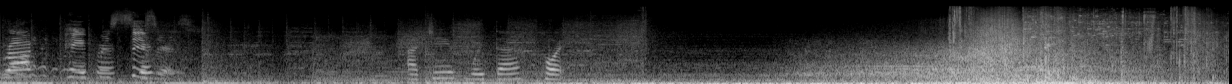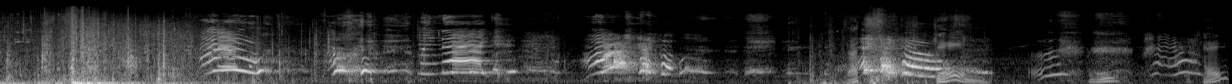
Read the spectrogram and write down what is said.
Rock, paper, scissors. Achi muite hoi. That's game. Are you okay?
